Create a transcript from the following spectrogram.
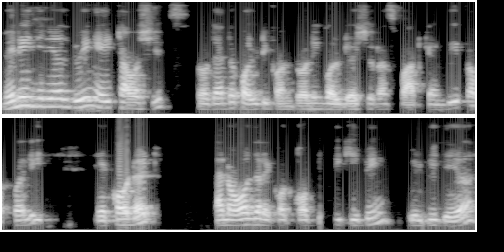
many engineers doing eight hour shifts so that the quality controlling, quality assurance part can be properly recorded and all the record copy keeping will be there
